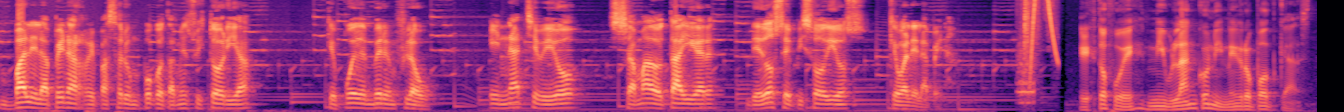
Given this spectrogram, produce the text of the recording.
vale la pena repasar un poco también su historia, que pueden ver en Flow, en HBO, llamado Tiger, de 12 episodios, que vale la pena. Esto fue Ni Blanco ni Negro Podcast.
